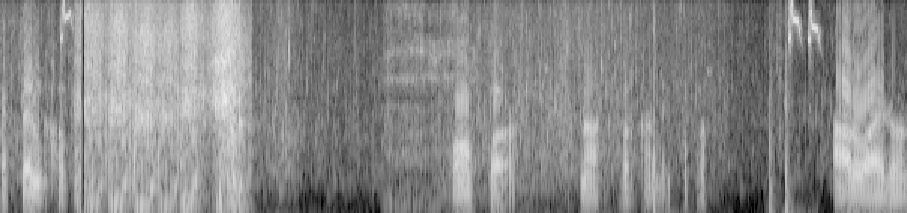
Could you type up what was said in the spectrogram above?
অ্যাপেল খাব। কপার না দরকার নেই কপার আরও আয়রন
